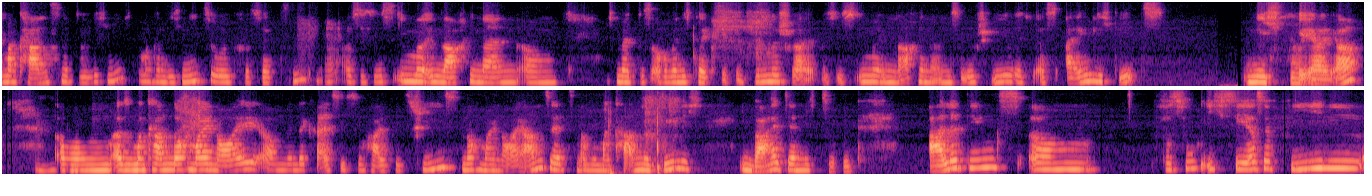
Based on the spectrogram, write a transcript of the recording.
man kann es natürlich nicht, man kann sich nie zurückversetzen. Ja? Also es ist immer im Nachhinein, ähm, ich merke das auch, wenn ich Texte für Kinder schreibe, es ist immer im Nachhinein so schwierig, als eigentlich geht es nicht mehr, ja. Mhm. Ähm, also man kann nochmal neu, ähm, wenn der Kreis sich so halbwegs schließt, nochmal neu ansetzen, aber man kann natürlich in Wahrheit ja nicht zurück. Allerdings ähm, versuche ich sehr, sehr viel,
